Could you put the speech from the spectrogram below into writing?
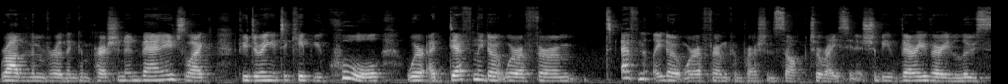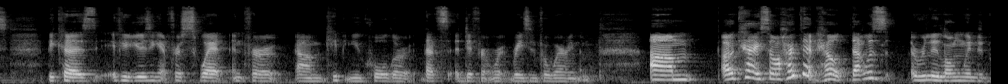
rather than for the compression advantage. Like if you're doing it to keep you cool, where I definitely don't wear a firm, definitely don't wear a firm compression sock to race in. It should be very, very loose because if you're using it for sweat and for um, keeping you cooler, that's a different re- reason for wearing them. Um, okay, so I hope that helped. That was a really long winded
